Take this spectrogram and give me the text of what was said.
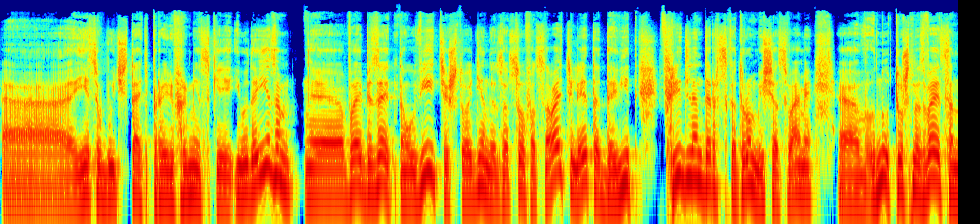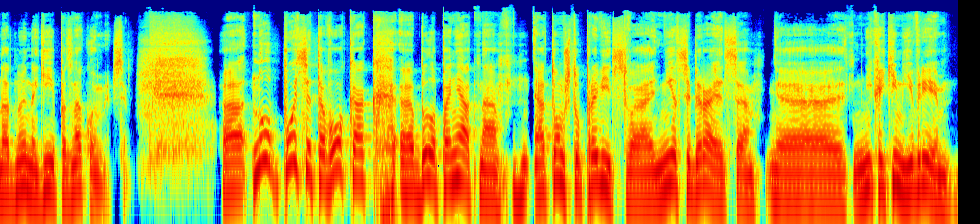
Э, если вы будете читать про реформистский иудаизм, э, вы обязательно увидите, что один из отцов-основателей – это Давид Фридлендер, с которым мы сейчас с вами, ну, то, что называется, на одной ноге и познакомимся. Э, ну, после того, как э, было понятно о том, что правительство не собирается э, никаким евреям,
